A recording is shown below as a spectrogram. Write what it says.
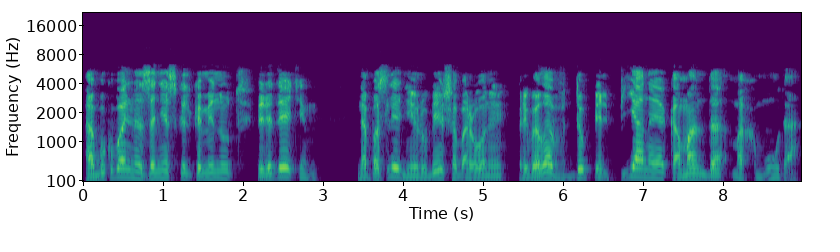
А буквально за несколько минут перед этим на последний рубеж обороны прибыла в дупель пьяная команда Махмуда.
